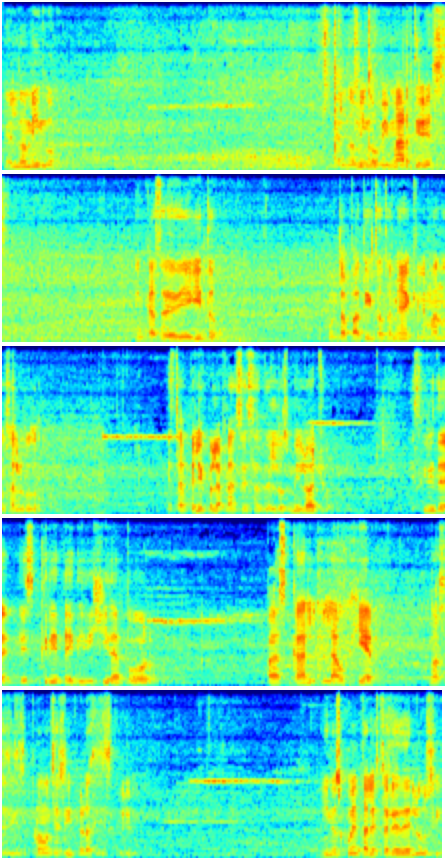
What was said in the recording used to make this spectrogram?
El domingo. El domingo vi Mártires. En casa de Dieguito. Junto a Patito también, a quien le mando un saludo. Esta película francesa del 2008. Escrita, escrita y dirigida por Pascal Laugier. No sé si se pronuncia así, pero así se escribe. Y nos cuenta la historia de Lucy.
